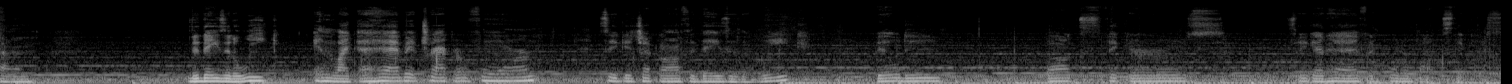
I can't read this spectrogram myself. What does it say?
um, the days of the week in like a habit tracker form. So you can check off the days of the week. Buildu, box stickers. So you got half and quarter box stickers.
